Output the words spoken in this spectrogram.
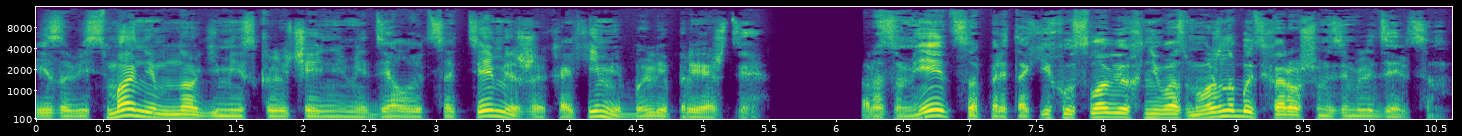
И за весьма немногими исключениями делаются теми же, какими были прежде. Разумеется, при таких условиях невозможно быть хорошим земледельцем.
